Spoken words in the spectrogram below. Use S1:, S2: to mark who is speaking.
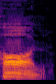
S1: Paul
